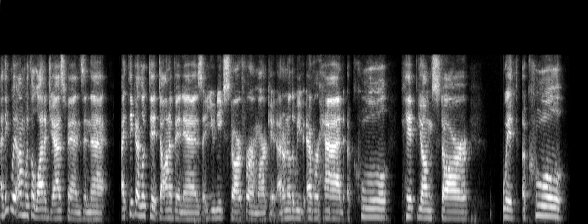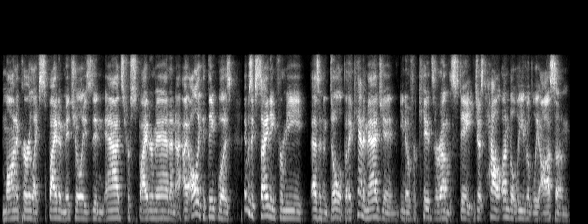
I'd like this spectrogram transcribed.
I think I'm with a lot of jazz fans in that I think I looked at Donovan as a unique star for our market. I don't know that we've ever had a cool, hip young star with a cool moniker like Spida Mitchell. He's in ads for Spider Man, and I, all I could think was it was exciting for me as an adult, but I can't imagine, you know, for kids around the state, just how unbelievably awesome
